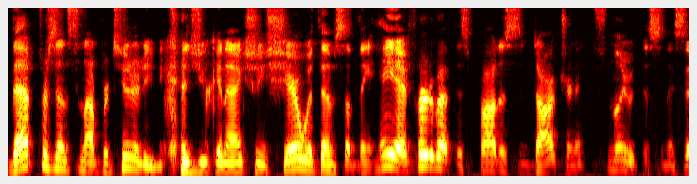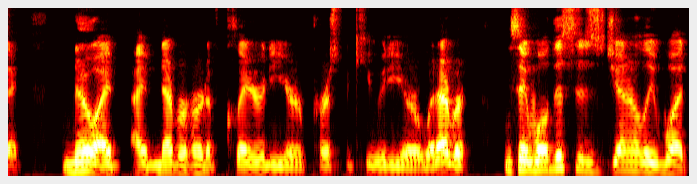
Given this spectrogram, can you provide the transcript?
that presents an opportunity because you can actually share with them something. Hey, I've heard about this Protestant doctrine. Are you familiar with this? And they say, No, I, I've never heard of clarity or perspicuity or whatever. You say, Well, this is generally what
